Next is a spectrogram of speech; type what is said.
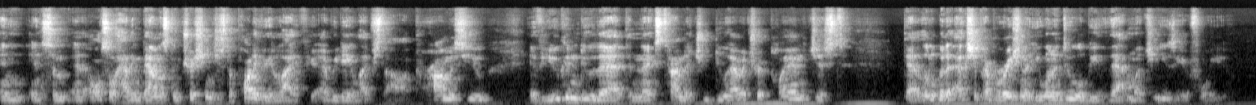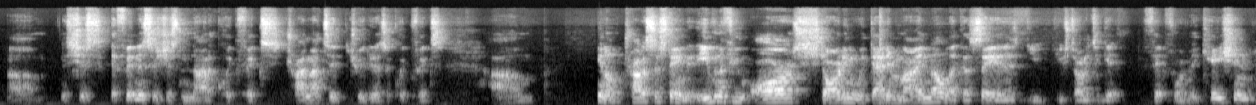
and, and some and also having balanced nutrition just a part of your life, your everyday lifestyle. I promise you, if you can do that, the next time that you do have a trip planned, just that little bit of extra preparation that you want to do will be that much easier for you. Um, it's just fitness is just not a quick fix. Try not to treat it as a quick fix. Um, you know, try to sustain it. Even if you are starting with that in mind, though, like I say, it is you, you started to get fit for a vacation,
